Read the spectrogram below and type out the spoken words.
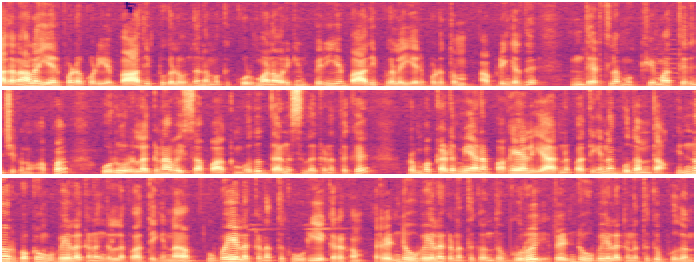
அதனால் ஏற்படக்கூடிய பாதிப்புகள் வந்து நமக்கு குடும்பமான வரைக்கும் பெரிய பாதிப்புகளை ஏற்படுத்தும் அப்படிங்கிறது இந்த இடத்துல முக்கியமாக தெரிஞ்சுக்கணும். அப்போ ஒரு ஒரு லக்ன வயசாக பார்க்கும்போது தனுசு லக்னத்துக்கு ரொம்ப கடுமையான பகையாளி யாருன்னு பார்த்தீங்கன்னா புதன் தான். இன்னொரு பக்கம் உபய லக்கணங்களில் பார்த்தீங்கன்னா உபய லக்கணத்துக்கு உரிய கிரகம். ரெண்டு உபய லக்கணத்துக்கு வந்து குரு ரெண்டு உபய லக்கணத்துக்கு புதன்.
